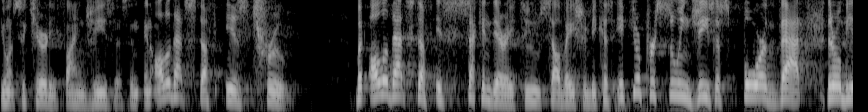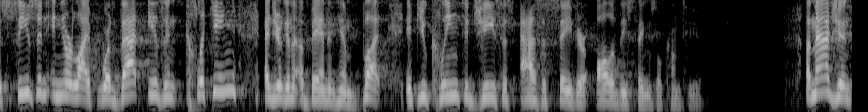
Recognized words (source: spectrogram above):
you want security? Find Jesus. And, and all of that stuff is true. But all of that stuff is secondary to salvation because if you're pursuing Jesus for that, there will be a season in your life where that isn't clicking and you're going to abandon him. But if you cling to Jesus as a Savior, all of these things will come to you. Imagine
